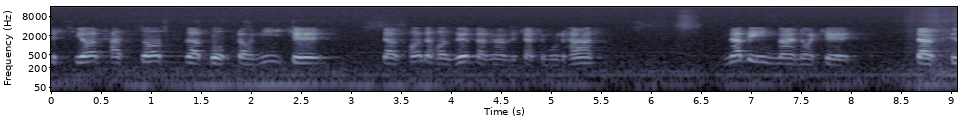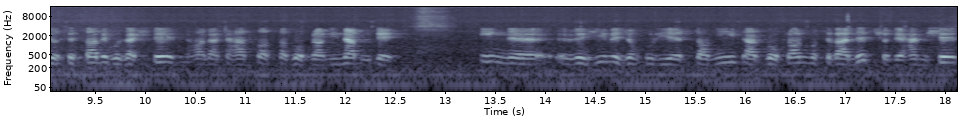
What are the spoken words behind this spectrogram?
بسیار حساس و بحرانی که در حال حاضر در مملکتمون هست نه به این معنا که در 33 سال گذشته حالت حساس و بحرانی نبوده. این رژیم جمهوری اسلامی در بحران متولد شده همیشه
